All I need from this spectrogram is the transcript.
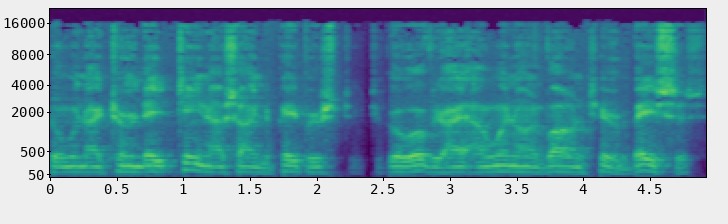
So when I turned 18, I signed the papers to, to go over there. I, I went on a volunteer basis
